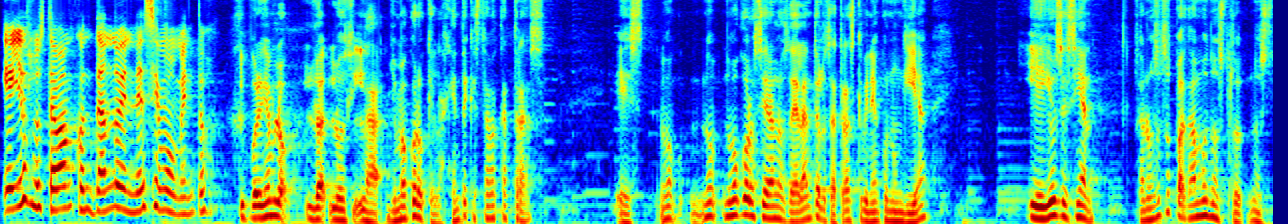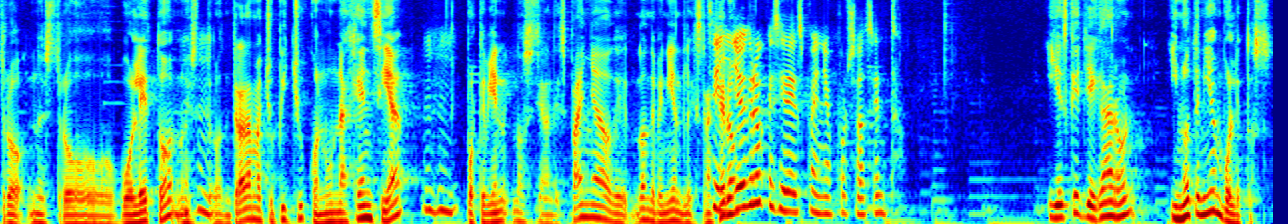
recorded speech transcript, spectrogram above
ellos lo estaban contando en ese momento. Y por ejemplo, la- los- la- yo me acuerdo que la gente que estaba acá atrás, es, no, no- no me acuerdo si eran los de adelante o los de atrás que venían con un guía, y ellos decían, o sea, nosotros pagamos nuestro, nuestro, nuestro boleto, nuestra entrada a Machu Picchu con una agencia, porque bien, no sé si eran de España o de dónde venían, del Sí, extranjero, yo creo que sí de España por su acento. Y es que llegaron y no tenían boletos.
